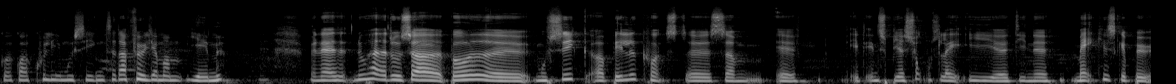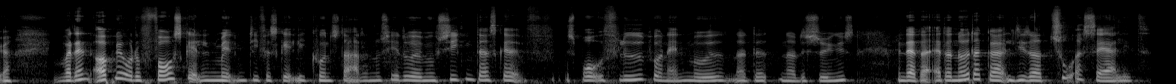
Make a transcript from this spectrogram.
godt, godt kunne lide musikken, så der følger jeg mig hjemme. Men altså, nu havde du så både øh, musik og billedkunst øh, som øh, et inspirationslag i øh, dine magiske bøger. Hvordan oplever du forskellen mellem de forskellige kunstarter? Nu siger du, at musikken, der skal sproget flyde på en anden måde, når det, når det synges. Men er der, er der noget, der gør litteratur særligt?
